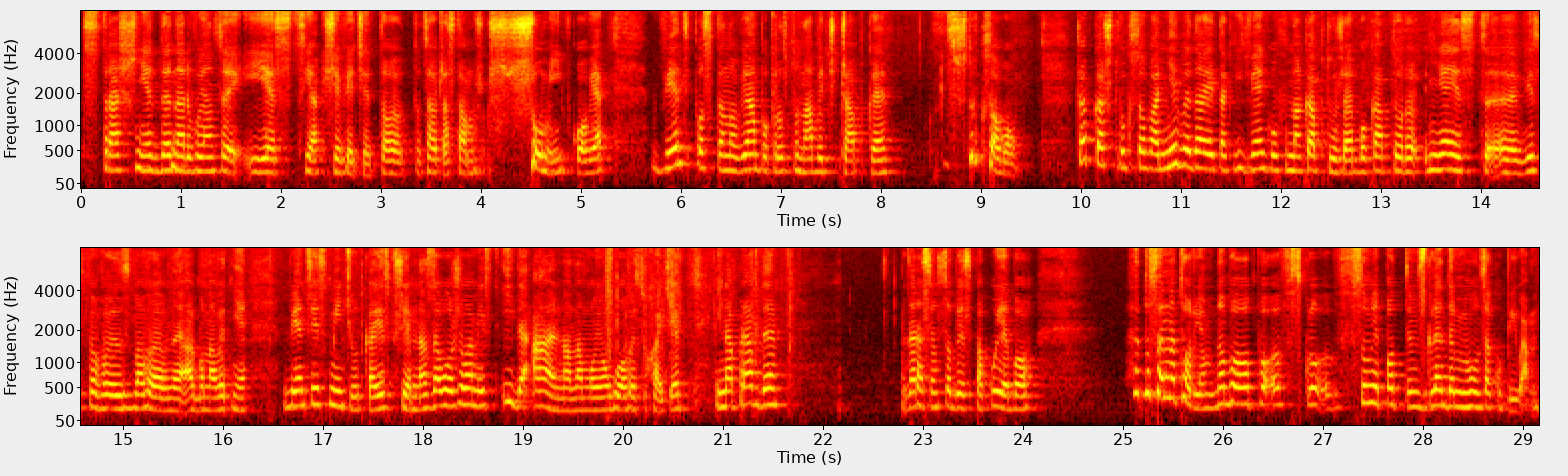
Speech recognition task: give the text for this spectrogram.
strasznie denerwujące jest, jak się wiecie, to, to cały czas tam szumi w głowie. Więc postanowiłam po prostu nabyć czapkę sztruksową. Czapka sztruksowa nie wydaje takich dźwięków na kapturze, bo kaptur nie jest, e, jest z bawełny albo nawet nie, więc jest mięciutka, jest przyjemna. Założyłam, jest idealna na moją głowę, słuchajcie. I naprawdę Zaraz ją sobie spakuję, bo do sanatorium, no bo po, w, w, sumie pod tym względem ją zakupiłam.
